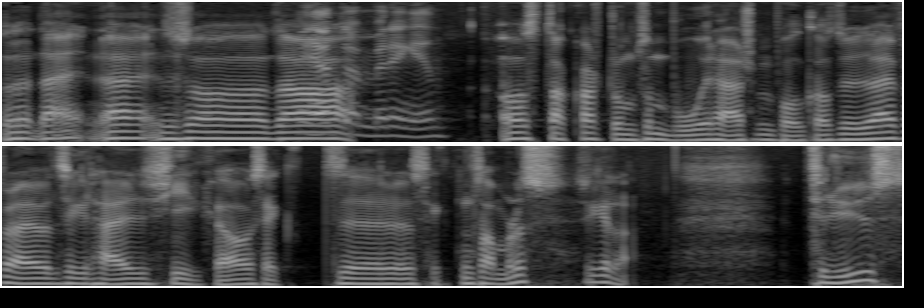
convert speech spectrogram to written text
Så det er- det er- så da, Jeg dømmer ingen. og stakkars de som bor her som podkaststudio her, for det er jo sikkert her kirka og sekt, eh, sekten samles. sikkert da. Rus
